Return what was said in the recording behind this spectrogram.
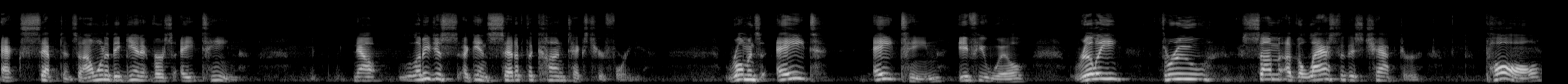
Acceptance. And I want to begin at verse 18. Now, let me just again set up the context here for you. Romans 8 18, if you will, really through some of the last of this chapter, Paul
